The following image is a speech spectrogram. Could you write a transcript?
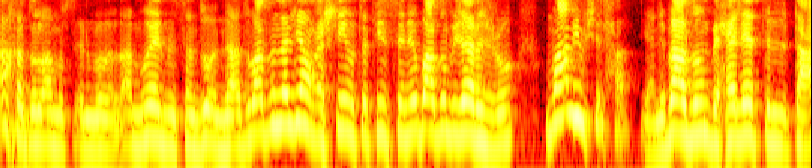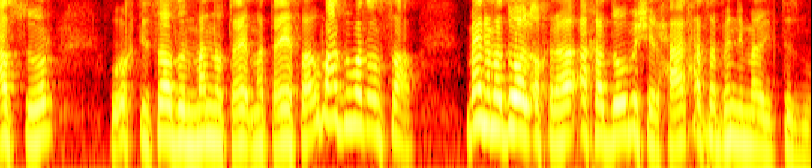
أخذوا الأموال من صندوق النقد وبعضهم لليوم 20 و30 سنة وبعضهم بيجرجروا وما عم يمشي الحال. يعني بعضهم بحالات التعثر واقتصادهم منه متعافى وبعضهم وضعهم صعب. بينما دول أخرى أخذوا مش الحال حسب هن ما يلتزموا.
